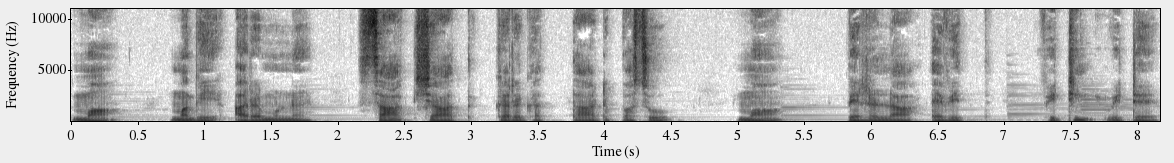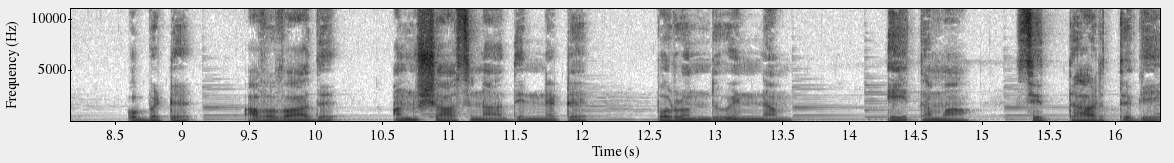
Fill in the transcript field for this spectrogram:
මා මගේ අරමුණ සාක්ෂාත් කරගත්තාට පසු මා පෙරලා ඇවිත් විටින් විට ඔබට අවවාද අනුශාසනා දෙන්නට පොරොන්දු වෙන්නම්. ඒ තමා සිද්ධාර්ථගේ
